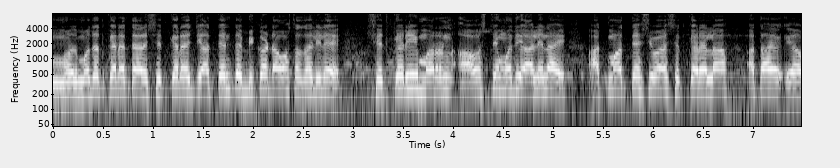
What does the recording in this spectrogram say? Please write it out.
म मदत करा त्या शेतकऱ्याची अत्यंत बिकट अवस्था झालेली आहे. शेतकरी मरण अवस्थेमध्ये आलेला आहे. आत्महत्याशिवाय शेतकऱ्याला आता या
